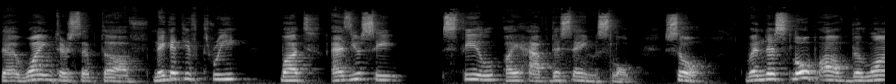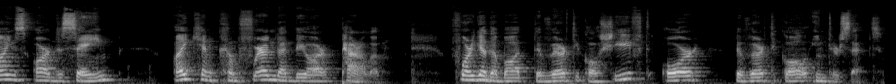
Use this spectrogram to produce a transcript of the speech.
the y-intercept of negative 3, but as you see, still I have the same slope. So when the slope of the lines are the same, I can confirm that they are parallel. Forget about the vertical shift or the vertical intercept.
